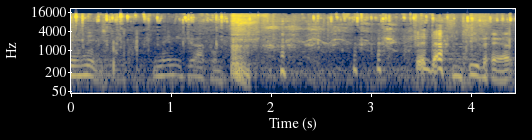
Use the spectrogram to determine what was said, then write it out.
Damn it. You made me drop them. It doesn't do that.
